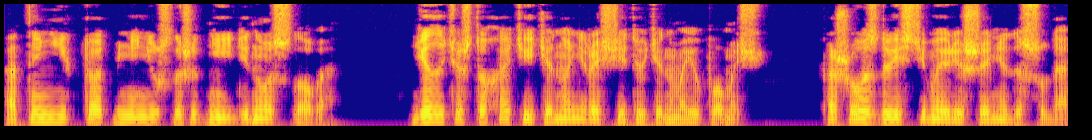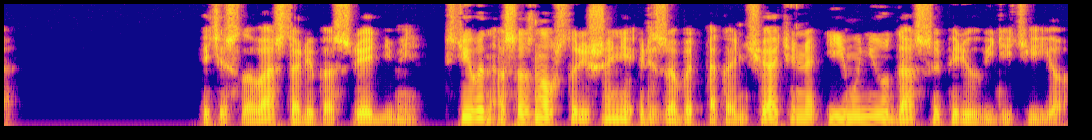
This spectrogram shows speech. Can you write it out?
Отныне никто от меня не услышит ни единого слова. Делайте, что хотите, но не рассчитывайте на мою помощь. Прошу вас довести мое решение до суда». Эти слова стали последними. Стивен осознал, что решение Элизабет окончательно, и ему не удастся переубедить ее.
